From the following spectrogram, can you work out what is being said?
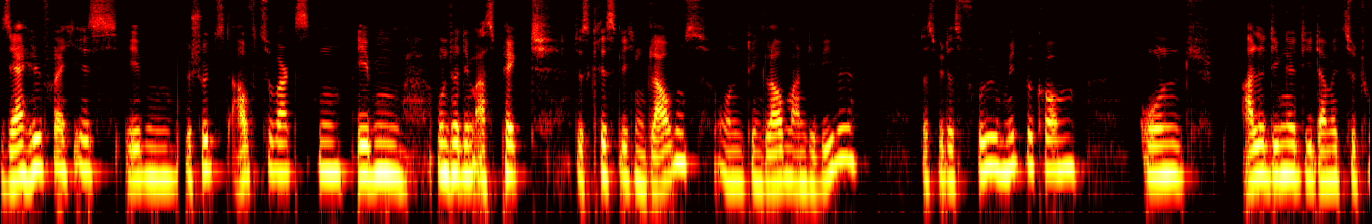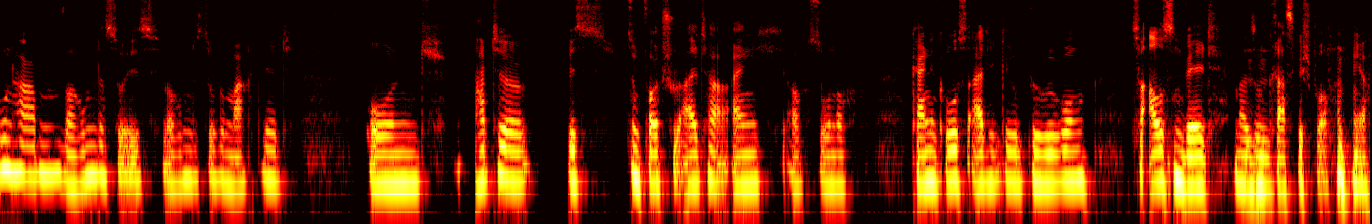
sehr hilfreich ist, eben beschützt aufzuwachsen, eben unter dem Aspekt des christlichen Glaubens und den Glauben an die Bibel, dass wir das früh mitbekommen und alle Dinge, die damit zu tun haben, warum das so ist, warum das so gemacht wird und hatte bis zum Volksschulalter eigentlich auch so noch keine großartige Berührung zur Außenwelt, mal so mhm. krass gesprochen, ja.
